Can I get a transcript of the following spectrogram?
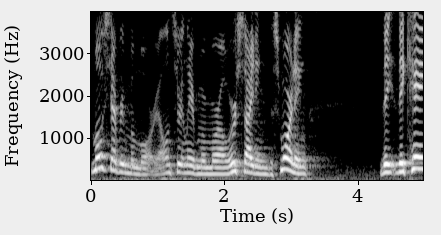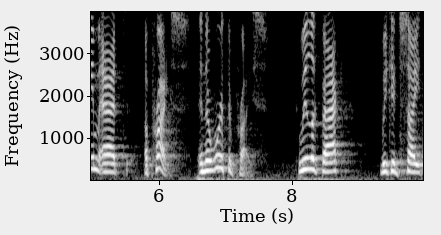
most every memorial, and certainly every memorial we're citing this morning, they, they came at a price, and they're worth a price. We look back, we could cite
